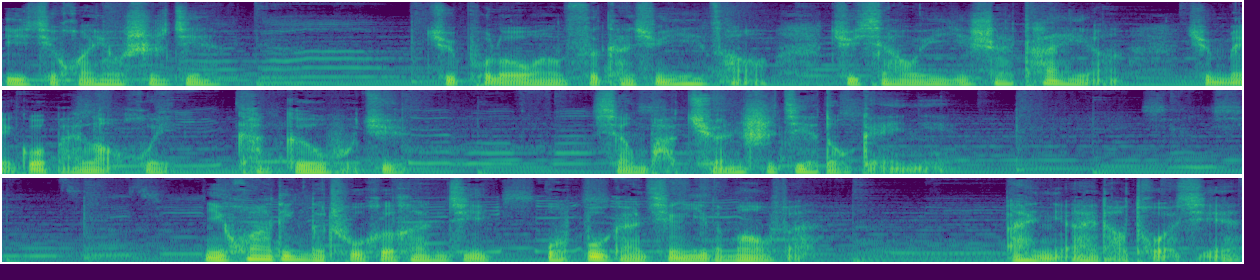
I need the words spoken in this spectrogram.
一起环游世界。去普罗旺斯看薰衣草，去夏威夷晒太阳，去美国百老汇看歌舞剧，想把全世界都给你。你划定的楚河汉界，我不敢轻易的冒犯。爱你爱到妥协，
